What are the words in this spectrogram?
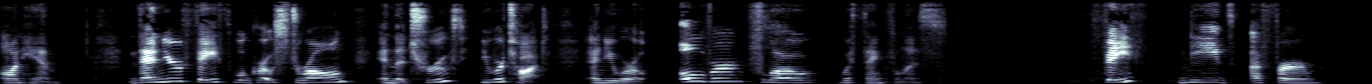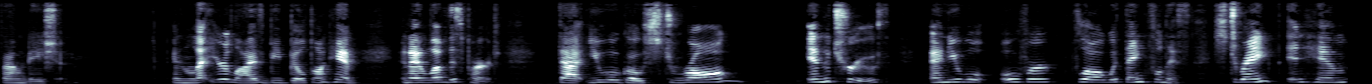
on Him. Then your faith will grow strong in the truth you were taught, and you will overflow with thankfulness. Faith needs a firm foundation. And let your lives be built on Him. And I love this part that you will go strong in the truth and you will overflow with thankfulness. Strength in Him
